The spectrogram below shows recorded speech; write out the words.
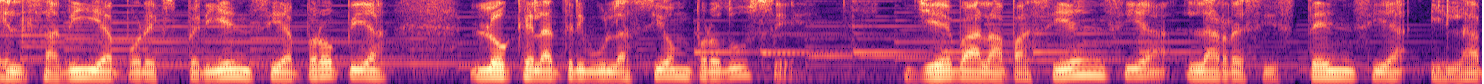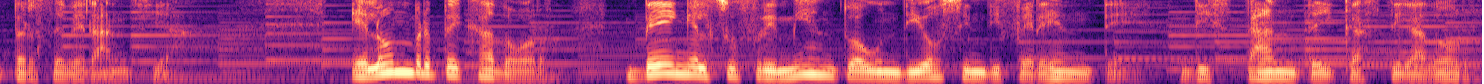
Él sabía por experiencia propia lo que la tribulación produce. Lleva a la paciencia, la resistencia y la perseverancia. El hombre pecador ve en el sufrimiento a un Dios indiferente, distante y castigador.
